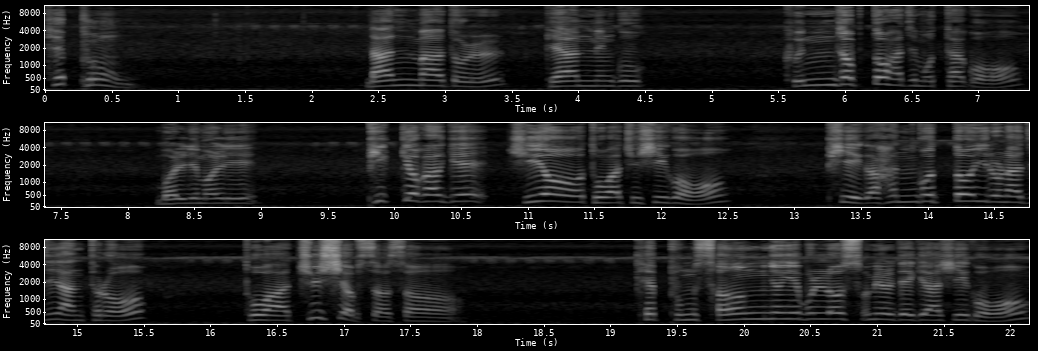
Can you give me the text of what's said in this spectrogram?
태풍 난마돌 대한민국 근접도 하지 못하고 멀리 멀리 비껴가게 쥐어 도와주시고 피해가 한 곳도 일어나지 않도록 도와주시옵소서. 태풍 성령의 불로 소멸되게 하시고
